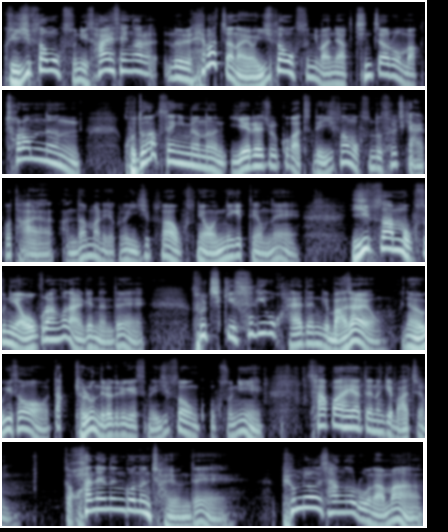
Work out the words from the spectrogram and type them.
그 23옥순이 사회생활을 해봤잖아요. 23옥순이 만약 진짜로 막 철없는 고등학생이면은 이해를 해줄 것 같은데 23옥순도 솔직히 알 거 다 안단 말이에요. 그럼 24옥순이 언니기 때문에 23옥순이 억울한 건 알겠는데 솔직히 숙이고 가야 되는 게 맞아요. 그냥 여기서 딱 결론 내려드리겠습니다. 24옥순이 사과해야 되는 게 맞음. 그러니까 화내는 거는 자유인데 표면상으로나마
